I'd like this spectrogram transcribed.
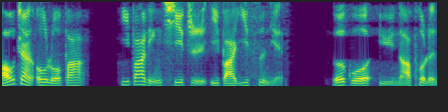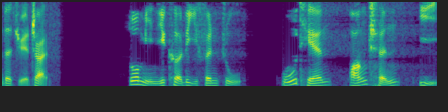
鏖战欧罗巴，，1807至1814年，俄国与拿破仑的决战。多米尼克·利芬著，吴田、王晨译。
